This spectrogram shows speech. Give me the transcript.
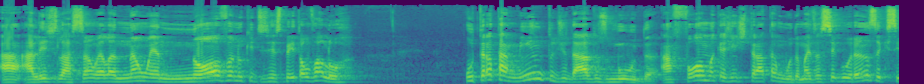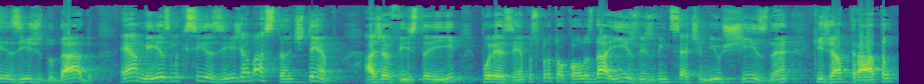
a, a legislação ela não é nova no que diz respeito ao valor. O tratamento de dados muda, a forma que a gente trata muda, mas a segurança que se exige do dado é a mesma que se exige há bastante tempo. Haja vista aí, por exemplo, os protocolos da ISO, ISO 27000X, né, que já tratam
